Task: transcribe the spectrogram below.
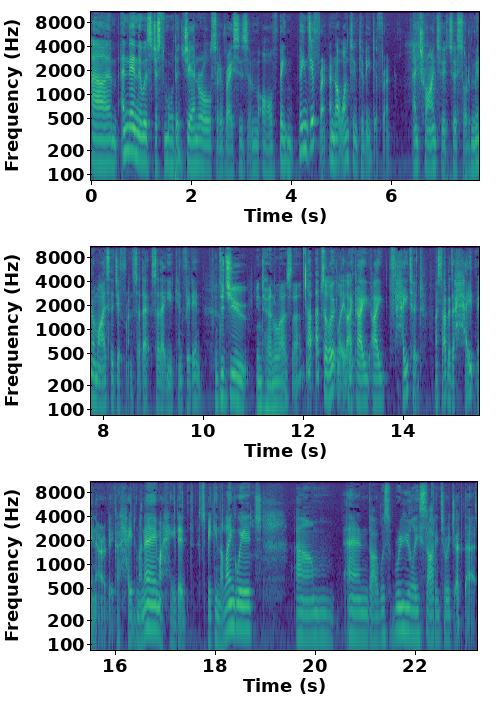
Um, and then there was just more the general sort of racism of being being different and not wanting to be different and trying to, to sort of minimize the difference so that so that you can fit in. Did you internalize that? Uh, absolutely. Like I, I hated I started to hate being Arabic. I hated my name, I hated speaking the language. Um, and I was really starting to reject that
